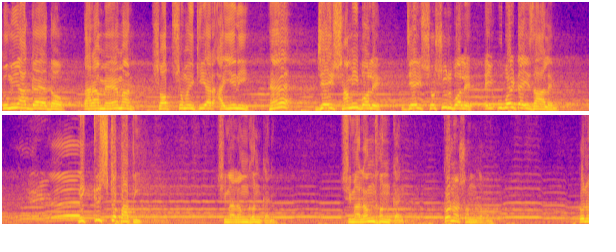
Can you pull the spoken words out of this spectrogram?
তুমি আজ্ঞায় দাও, তারা মেহমান, সব সময় কি আর আইয়েনি হ্যাঁ? যেই স্বামী বলে, যেই শ্বশুর বলে, এই উভয়টাই জালেম। নিকৃষ্ট পাপী সীমা লঙ্ঘনকারী সীমা লঙ্ঘনকারী কোনো সন্দেহ না কোনো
